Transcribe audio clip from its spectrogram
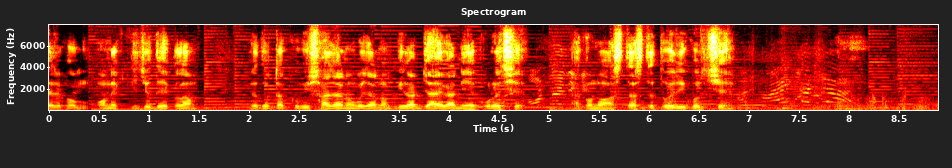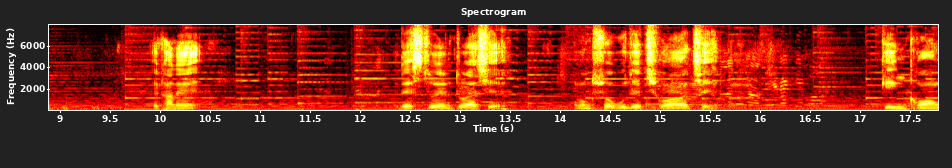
এরকম অনেক কিছু দেখলাম ভেতরটা খুবই সাজানো গোজানো বিরাট জায়গা নিয়ে করেছে এখনও আস্তে আস্তে তৈরি করছে। এখানে রেস্টুরেন্টও আছে এবং সবুজের ছোঁয়া আছে। কিং কং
